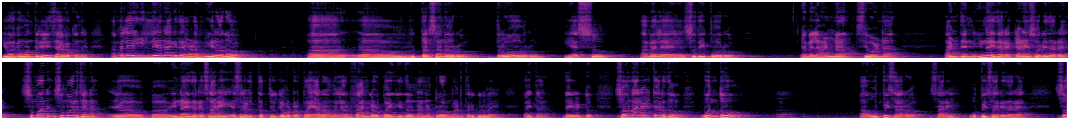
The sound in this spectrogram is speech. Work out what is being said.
ಇವಾಗ ಒಂದು ರಿಲೀಸ್ ಆಗಬೇಕು ಆಮೇಲೆ ಇಲ್ಲಿ ಏನಾಗಿದೆ ಮೇಡಮ್, ಇರೋರು ದರ್ಶನ್ ಅವರು, ಧ್ರುವ ಅವರು, ಯಶು, ಆಮೇಲೆ ಸುದೀಪ್ ಅವರು, ಆಮೇಲೆ ಅಣ್ಣ, ಶಿವಣ್ಣ ಆ್ಯಂಡ್ ದೆನ್ ಇನ್ನೂ ಇದ್ದಾರೆ ಗಣೇಶ್ ಅವರು ಇದ್ದಾರೆ ಸುಮಾರು ಸುಮಾರು ಜನ. ಇನ್ನೂ ಇದ್ದಾರೆ ಸಾರಿ ಹೆಸರಲ್ಲಿ ತಪ್ಪು ತಿಳ್ಕೊಬಿಟ್ರಪ್ಪ ಯಾರೋ ಆಮೇಲೆ ಅವ್ರ ಫ್ಯಾನ್ಗಳು ಬೈಗಿದ್ದು ನನ್ನ ಟ್ರೋಲ್ ಮಾಡ್ತಾರೆ ಗುರುವೆ. ಆಯಿತಾ? ದಯವಿಟ್ಟು. ಸೊ ನಾನು ಹೇಳ್ತಾ ಇರೋದು ಒಂದು Uppi sir sorry Uppi sir ಇದ್ದಾರೆ ಸೊ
